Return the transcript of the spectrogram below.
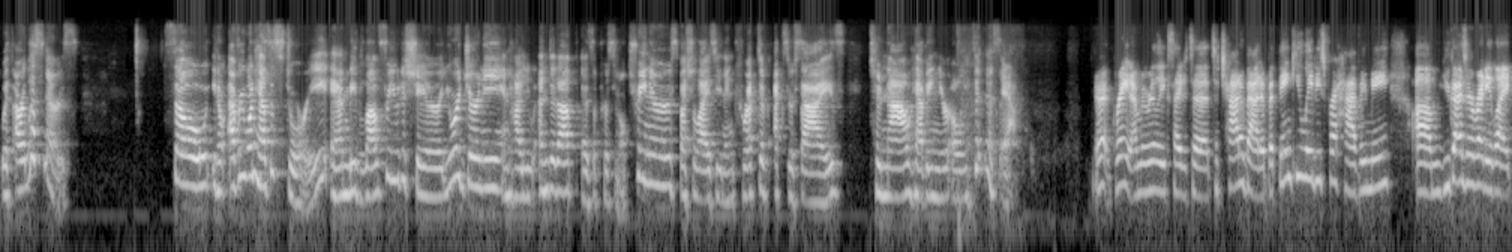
with our listeners. So, you know, everyone has a story, and we'd love for you to share your journey and how you ended up as a personal trainer specializing in corrective exercise to now having your own fitness app. Yeah, great. I'm really excited to, to chat about it. But thank you, ladies, for having me. Um, you guys are already like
